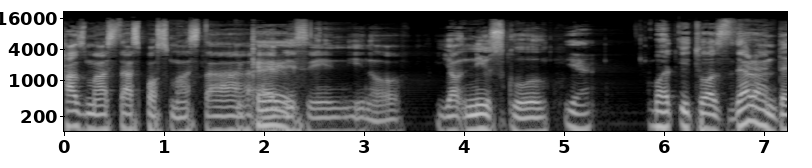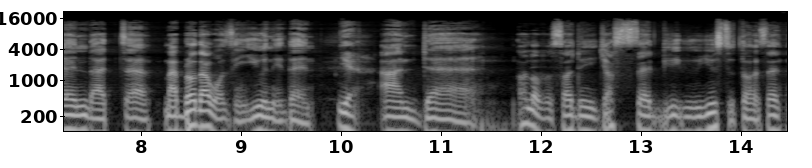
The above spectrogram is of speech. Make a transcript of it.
housemaster, sportsmaster, Okay. everything. You know, young, new school. yeah, But it was there and then that uh, my brother was in uni then, yeah. and uh, all of a sudden he just said we we used to talk. Said,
